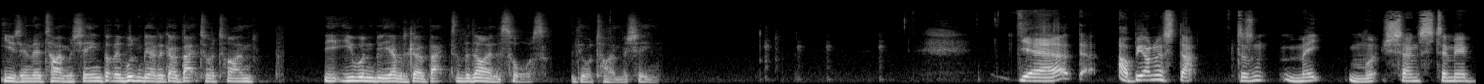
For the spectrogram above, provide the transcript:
using their time machine, but they wouldn't be able to go back to a time. You, you wouldn't be able to go back to the dinosaurs with your time machine. Yeah, I'll be honest, that doesn't make much sense to me,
